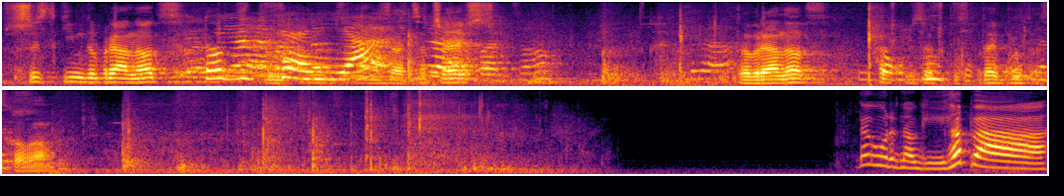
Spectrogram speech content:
Wszystkim dobranoc. Do widzenia. Za co? Cześć. Dobranoc. Chodź, pluseczku, daj butę schowam. Do góry nogi, hopa!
